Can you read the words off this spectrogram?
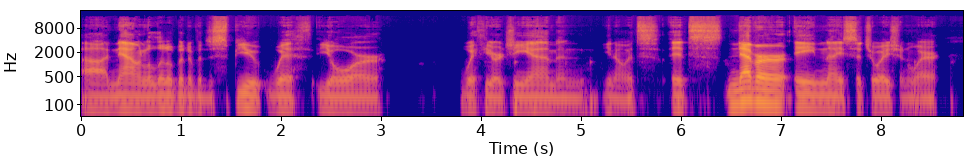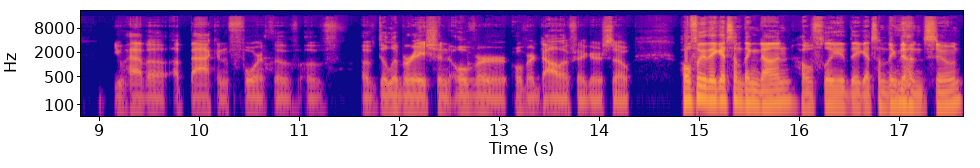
uh now in a little bit of a dispute with your with your gm and you know it's it's never a nice situation where you have a, a back and forth of of of deliberation over over dollar figures. So hopefully they get something done. Hopefully they get something done soon.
